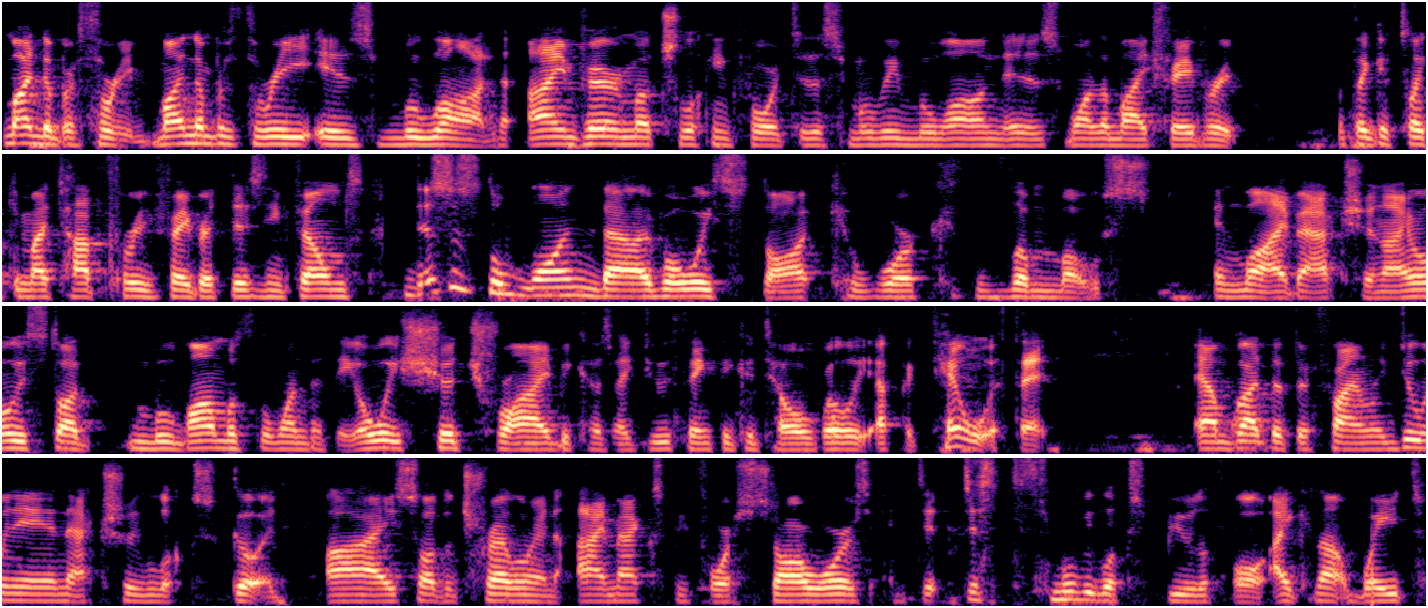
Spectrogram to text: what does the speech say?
My number three. My number three is Mulan. I'm very much looking forward to this movie. Mulan is one of my favorite. I think it's like in my top three favorite Disney films. This is the one that I've always thought could work the most in live action. I always thought Mulan was the one that they always should try because I do think they could tell a really epic tale with it. And I'm glad that they're finally doing it and actually looks good. I saw the trailer in IMAX before Star Wars, and just this movie looks beautiful. I cannot wait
